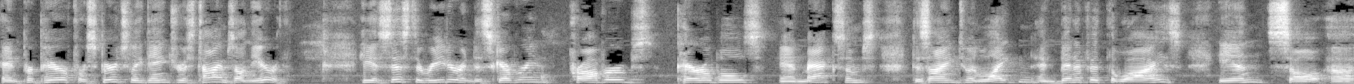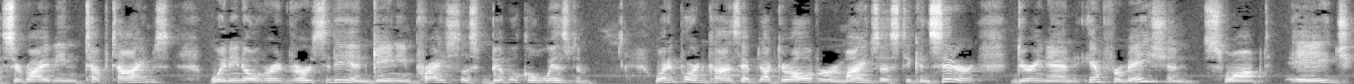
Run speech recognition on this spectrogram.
and prepare for spiritually dangerous times on the earth. He assists the reader in discovering proverbs, parables, and maxims designed to enlighten and benefit the wise in uh, surviving tough times, winning over adversity, and gaining priceless biblical wisdom. One important concept Dr. Oliver reminds us to consider during an information swamped age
